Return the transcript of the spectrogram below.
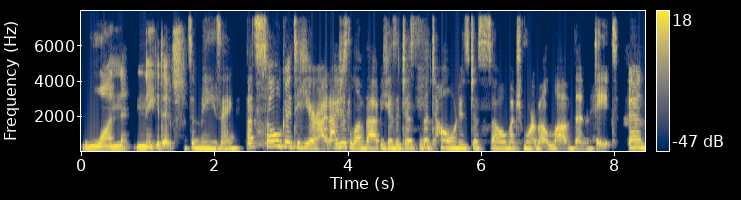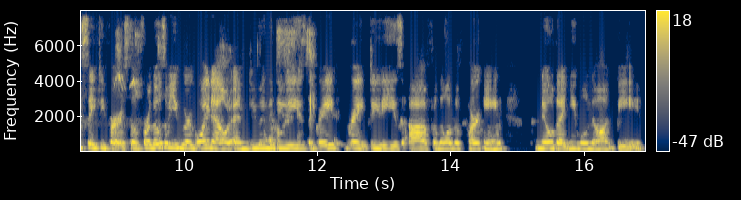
one negative. It's amazing. That's so good to hear. And I just love that because it just, the tone is just so much more about love than hate. And safety first. So for those of you who are going out and doing the duties, the great, great duties uh, for the love of parking, know that you will not be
